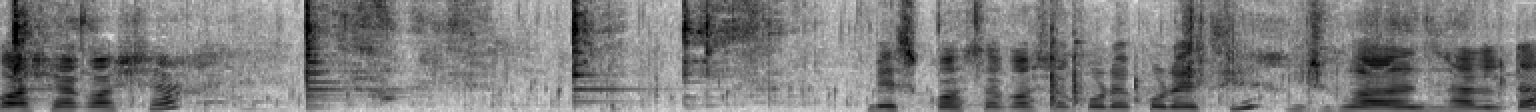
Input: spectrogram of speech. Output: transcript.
কষা কষা। বেশ কষা কষা করে করেছি ঝালটা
